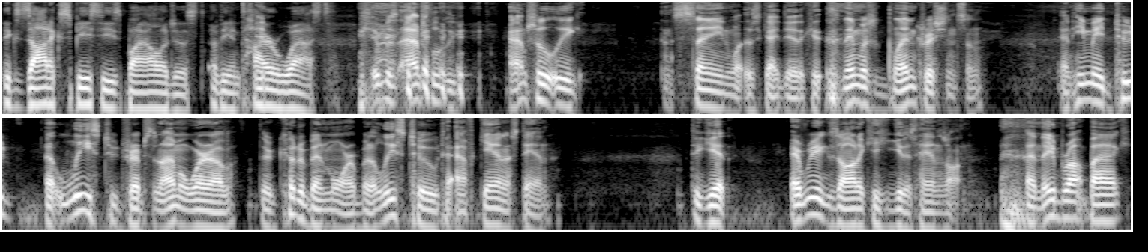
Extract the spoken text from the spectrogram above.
exotic species biologist of the entire West. It was absolutely, absolutely insane what this guy did. His name was Glenn Christensen, and he made two, at least two trips that I'm aware of. There could have been more, but at least two to Afghanistan to get every exotic he could get his hands on. and they brought back,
